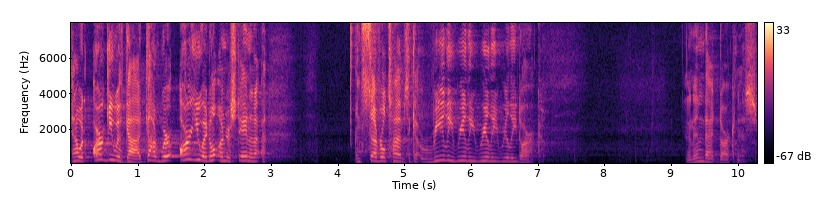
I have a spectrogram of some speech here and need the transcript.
And I would argue with God God, where are you? I don't understand. And I, and several times it got really, really, really, really dark. And in that darkness,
